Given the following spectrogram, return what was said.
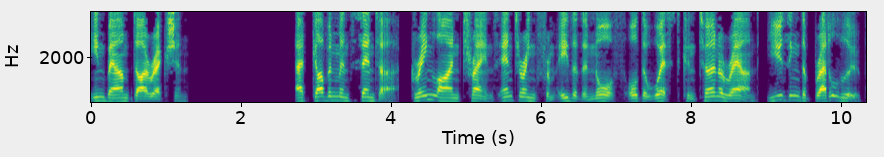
inbound direction. At Government Centre, Green Line trains entering from either the north or the west can turn around, using the Brattle Loop.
